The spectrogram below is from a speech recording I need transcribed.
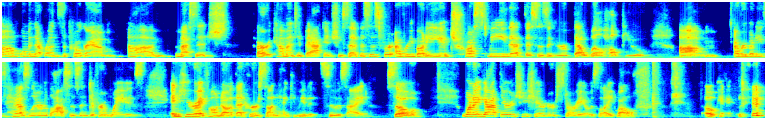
um, woman that runs the program um, messaged or commented back and she said, This is for everybody. Trust me that this is a group that will help you. Um, everybody's has their losses in different ways. And here I found out that her son had committed suicide. So when I got there and she shared her story, I was like, well, okay,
